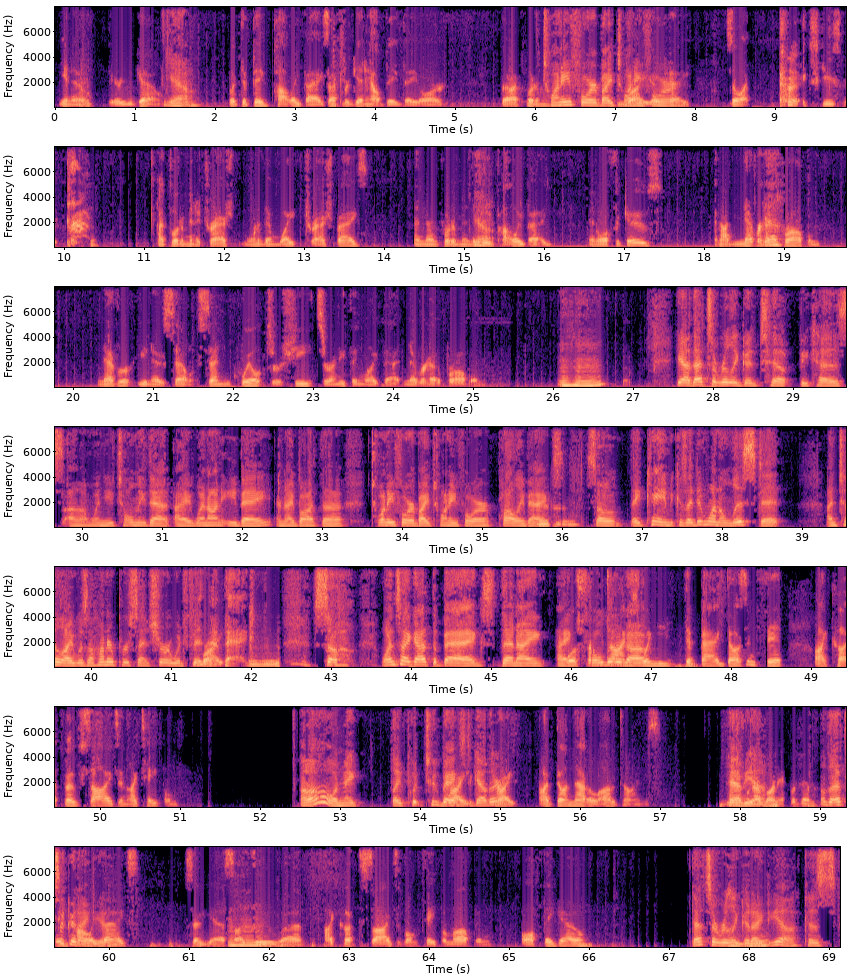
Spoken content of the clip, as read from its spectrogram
You know, there you go. Yeah. But the big poly bags, I forget how big they are, but I put them 24 by 24. Right, okay. So I, excuse me, I put them in a trash, one of them white trash bags, and then put them in the Yeah. big poly bag, and off it goes. And I've never had Yeah. a problem. Never, you know, sell, sending quilts or sheets or anything like that. Never had a problem. Mm-hmm. Yeah, that's a really good tip because um, when you told me that, I went on eBay and I bought the 24 by 24 poly bags. Mhm. So they came because I didn't want to list it until I was 100% sure it would fit right. in that bag. Mhm. So once I got the bags, then I, I Well, folded it sometimes up. when you, the bag doesn't fit, I cut both sides and I tape them. oh, and make, like put two bags right, together? Right. I've done that a lot of times. Have you? I run out with them Oh, that's a good idea. bags. So yes, I Mhm. do. Uh, I cut the sides of them, tape them up, and off they go. That's a really good Mhm. idea because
